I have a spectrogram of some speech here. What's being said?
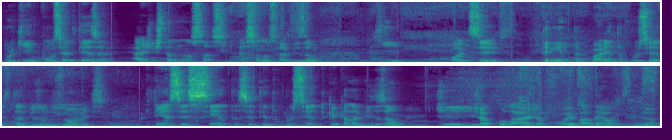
Porque com certeza a gente está nessa essa nossa visão que pode ser 30, 40% da visão dos homens, que tenha 60, 70% que é aquela visão de já colar, já foi, valeu, entendeu?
